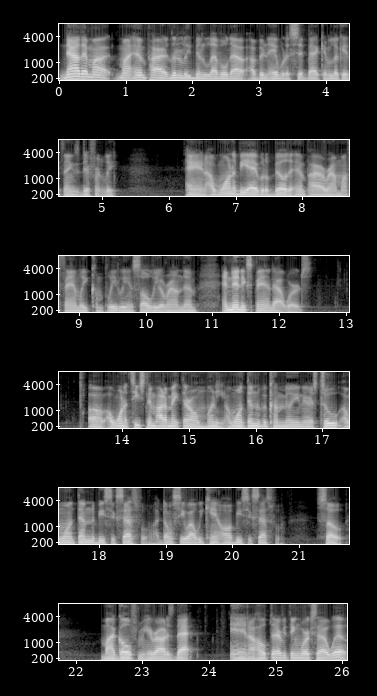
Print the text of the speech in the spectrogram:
Now that my my empire literally been leveled out, I've been able to sit back and look at things differently. And I want to be able to build an empire around my family completely and solely around them and then expand outwards. Uh, I want to teach them how to make their own money. I want them to become millionaires too. I want them to be successful. I don't see why we can't all be successful. So, my goal from here out is that and I hope that everything works out well.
